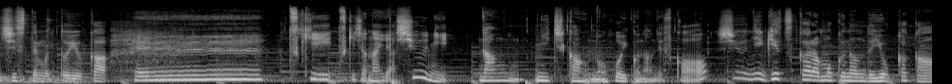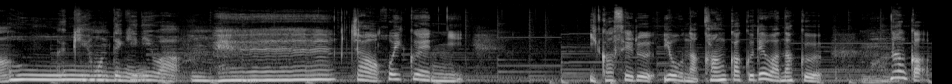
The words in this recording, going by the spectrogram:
システムというか、へえ月月。じゃないや週に何日間の保育なんですか？週に月から木なので4日間。基本的には、うん。へえじゃあ保育園に行かせるような感覚ではなくまあ。なんか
